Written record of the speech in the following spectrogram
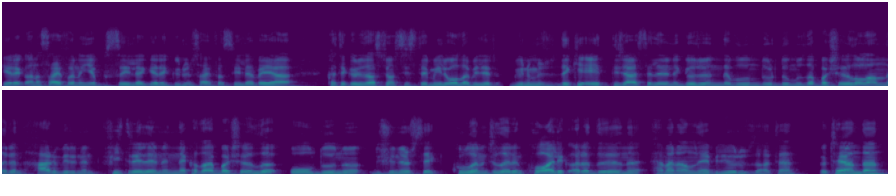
gerek ana sayfanın yapısıyla, gerek ürün sayfasıyla veya kategorizasyon sistemiyle olabilir. Günümüzdeki e-ticaret sitelerini göz önünde bulundurduğumuzda başarılı olanların her birinin filtrelerinin ne kadar başarılı olduğunu düşünürsek kullanıcıların kolaylık aradığını hemen anlayabiliyoruz zaten. Öte yandan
